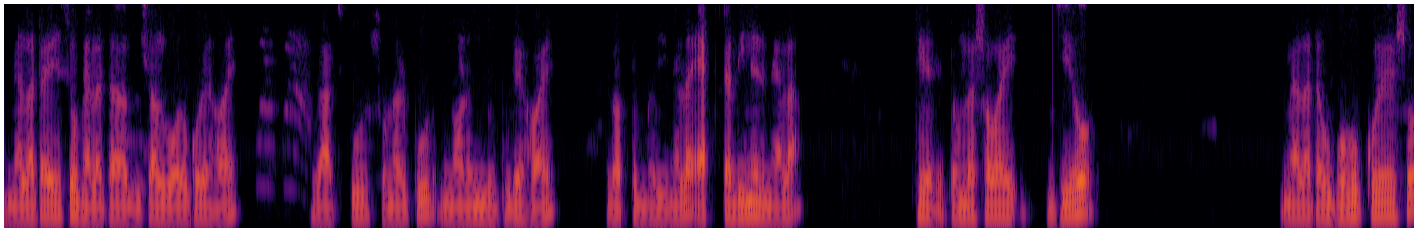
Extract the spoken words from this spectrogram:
মেলাটা এসো, মেলাটা বিশাল বড় করে হয়। রাজপুর, সোনারপুর, নরেন্দ্রপুরে হয় রক্তমগাজী মেলা। একটা দিনের মেলা। ঠিক আছে, তোমরা সবাই যেও, মেলাটা উপভোগ করে এসো।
